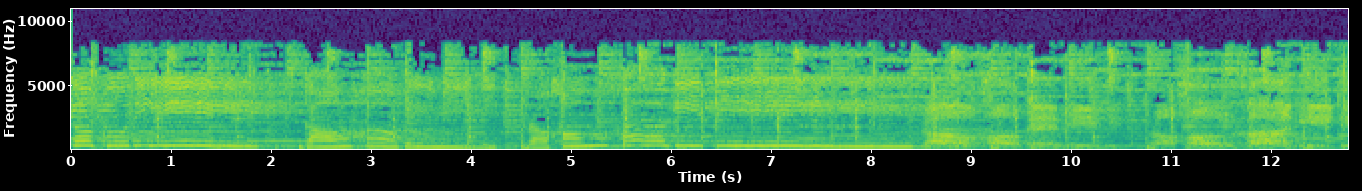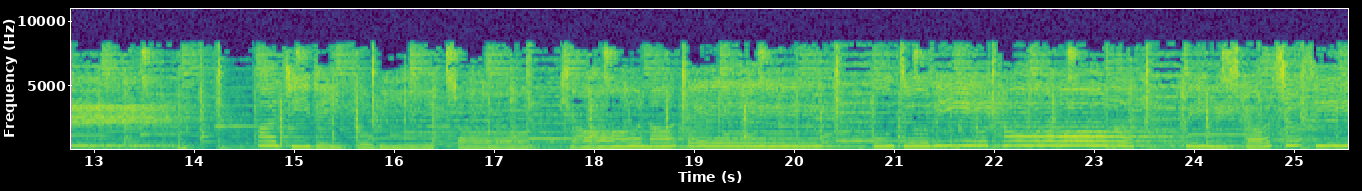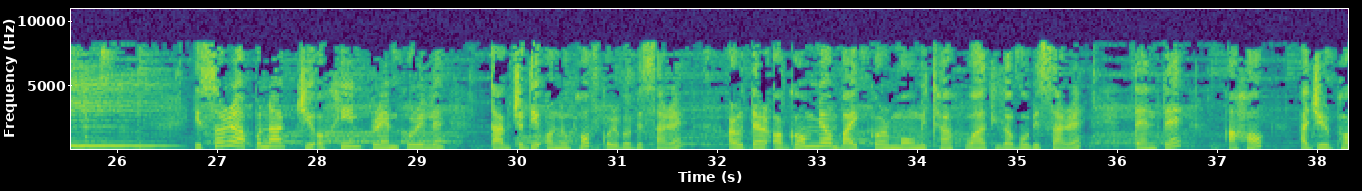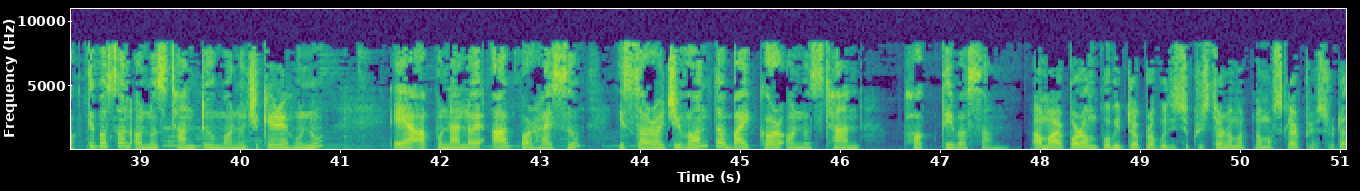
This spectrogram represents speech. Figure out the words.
কৰি গাঁও সবে মিলি প্ৰশংসা গীতি গাঁও সবে মিলি প্ৰশংসা গীতি আজিৰে পবিত্ৰ ক্ষণতে উজলি উঠা খ্ৰীষ্টৰ জ্যোতি ঈশ্বৰে আপোনাক যি অসীম প্ৰেম কৰিলে তাক যদি অনুভৱ কৰিব বিচাৰে আৰু তেওঁৰ অগম্য বাক্যৰ মৌ মিঠা সোৱাদ ল'ব বিচাৰে তেন্তে আহক আজিৰ ভক্তিবচন অনুষ্ঠানটো মনোযোগেৰে শুনো। এয়া আপোনালৈ আগবঢ়াইছো। ঈশ্বৰৰ জীৱন্ত বাক্যৰ অনুষ্ঠান ভক্তিবচন। আমাৰ পৰম পবিত্ৰ প্ৰভু যীশুখ্ৰীষ্টৰ নামত নমস্কাৰ প্ৰিয় শ্ৰোতা।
